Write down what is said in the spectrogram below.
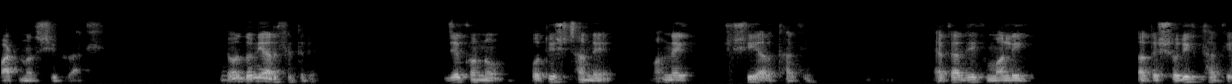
পার্টনারশিপ রাখে। দুনিয়ার ক্ষেত্রে যে কোনো প্রতিষ্ঠানে অনেক শেয়ার থাকে। একাধিক মালিক তাতে শরিক থাকে।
